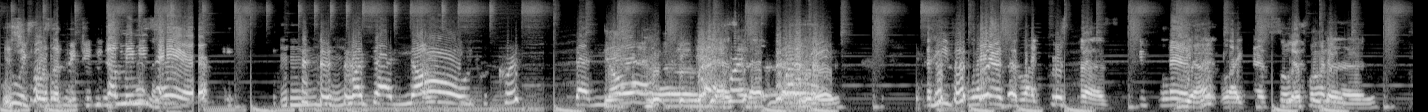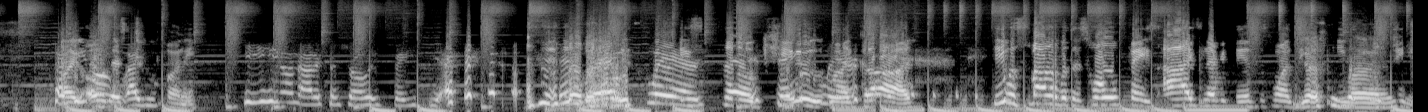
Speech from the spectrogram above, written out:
When she posted that picture, you got Mimi's hair. Mhm. But that nose, Chris, that nose, Yeah. Yes, Chris, that Chris, nose. And he flares it like Chris does. He flares Yeah. it like that's so Yes, funny. Like, he oh, don't- that's like, too funny. he, he don't know how to control his face yet. No, but His he's- face flares. He's so His cute. My. God. He was smiling with his whole face, eyes and everything. It's just one thing. Yes, he he was was. cheap.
